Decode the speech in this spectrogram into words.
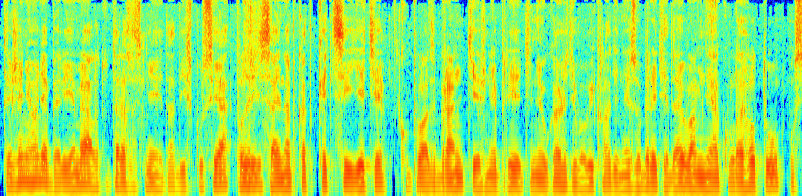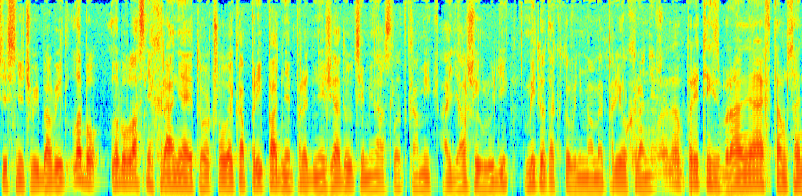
Tej žene ho neberieme, ale tu teraz zase nie je tá diskusia. Pozrite sa aj napríklad, keď si idete kupovať zbraň, tiež neprídete, neukážete vo výklade, nezoberiete, dajú vám nejakú lehotu, musíte si niečo vybaviť, lebo, lebo vlastne chránia aj toho človeka, prípadne pred nežiadúcimi následkami aj ďalších ľudí. My to takto vnímame pri ochrane. No, pri tých zbraniach tam sa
